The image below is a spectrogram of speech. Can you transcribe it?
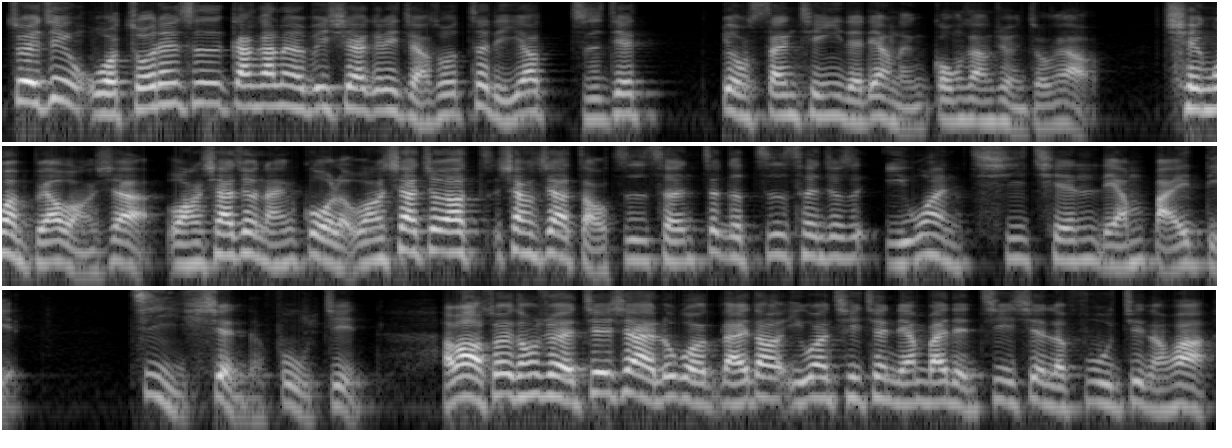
最近我昨天是刚刚那个 VCR 跟你讲说，这里要直接用三千亿的量能攻上去很重要，千万不要往下，往下就难过了，往下就要向下找支撑，这个支撑就是一万七千两百点季线的附近，好不好？所以同学，接下来如果来到一万七千两百点季线的附近的话，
